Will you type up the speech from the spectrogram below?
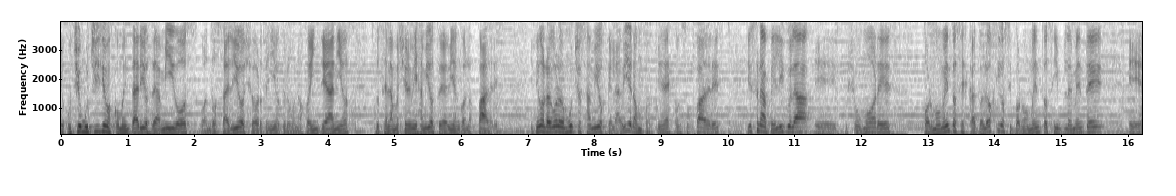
escuché muchísimos comentarios de amigos cuando salió, yo haber tenido creo unos 20 años, entonces la mayoría de mis amigos todavía vivían con los padres. Y tengo el recuerdo de muchos amigos que la vieron por primera vez con sus padres. Y es una película eh, cuyo humor es por momentos escatológicos y por momentos simplemente eh,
